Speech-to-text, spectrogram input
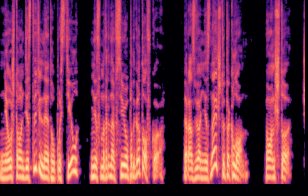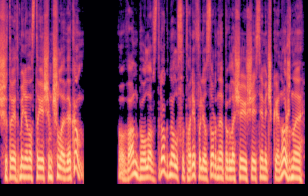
Неужто он действительно это упустил, несмотря на всю его подготовку? Разве он не знает, что это клон? Он что, считает меня настоящим человеком? Ван Буэлла вздрогнул, сотворив иллюзорное поглощающее семечко и ножны.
